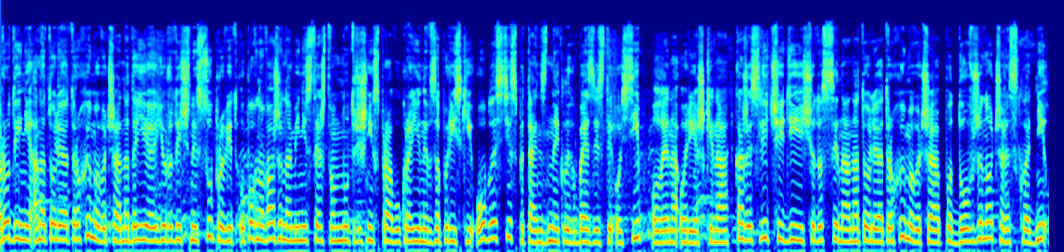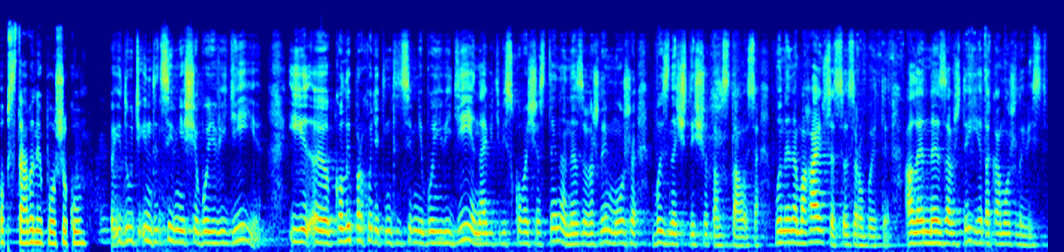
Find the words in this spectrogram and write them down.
Родині Анатолія Трохимовича надає юридичний супровід уповноважена Міністерством внутрішніх справ України в Запорізькій області з питань зниклих безвісти осіб Олена Орєшкіна. Каже, слідчі дії щодо сина Анатолія Трохимовича подовжено через складні обставини пошуку. Ідуть інтенсивні ще бойові дії, і е, коли проходять інтенсивні бойові дії, навіть військова частина не завжди може визначити, що там сталося. Вони намагаються це зробити, але не завжди є така можливість.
